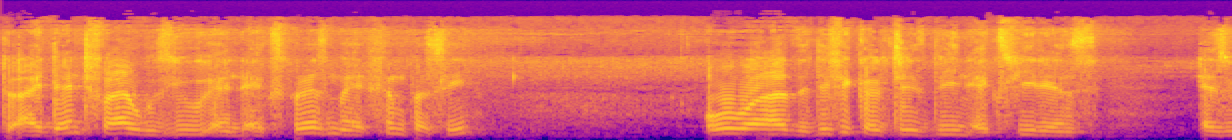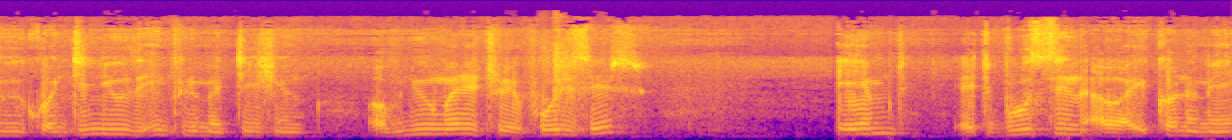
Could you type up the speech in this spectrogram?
to identify with you and express my sympathy over the difficulties being experienced as we continue the implementation of new monetary policies aimed at boosting our economy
